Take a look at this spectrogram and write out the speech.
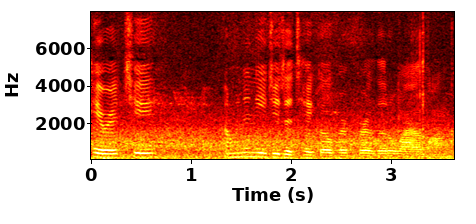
Hey Richie, I'm gonna need you to take over for a little while longer.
